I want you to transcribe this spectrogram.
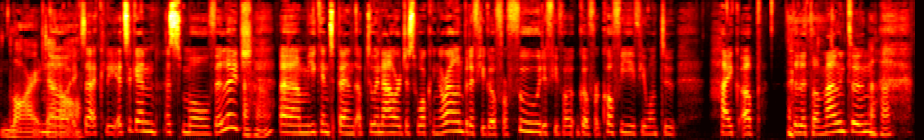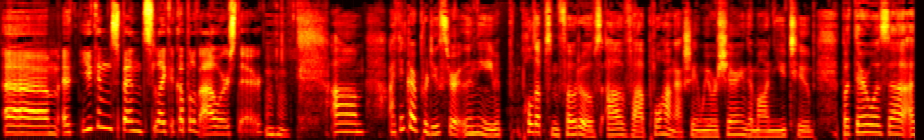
large at all. exactly. It's again a small village. Uh-huh. Um, you can spend up to an hour just walking around, but if you go for food, if you go for coffee, if you want to hike up the little mountain, Uh-huh. um, it- you can spend like a couple of hours there. Mm-hmm. Um, I think our producer Uni pulled up some photos of uh, Pohang actually, and we were sharing them on YouTube. But there was a, a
